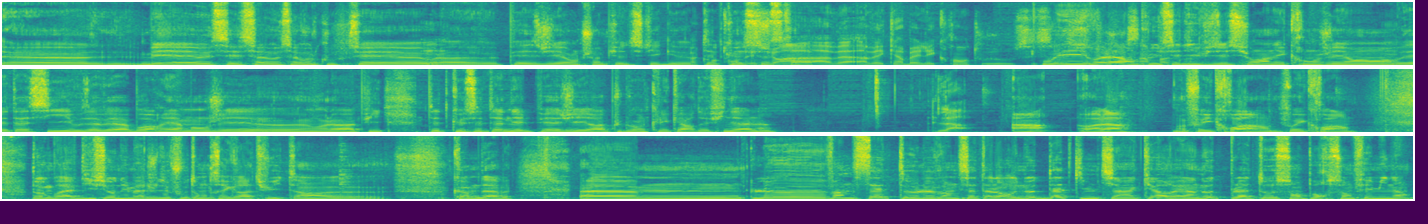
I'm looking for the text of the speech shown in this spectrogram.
Euh, mais euh, ça, ça vaut le coup. C'est euh, Mm. voilà, PSG en Champions League. Peut-être que ce sera. un- avec un bel écran, c'est- Oui, voilà, en plus c'est diffusé sur un écran géant, vous êtes assis, vous avez à boire et à manger, euh, voilà, puis peut-être que cette année le PSG ira plus loin que les quarts de finale. Là, Ah, voilà, il faut y croire, il faut y croire. Donc bref, diffusion du match de foot entrée gratuite, hein, euh, comme d'hab. Euh, le 27, le 27, alors une autre date qui me tient à cœur et un autre plateau 100% féminin.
